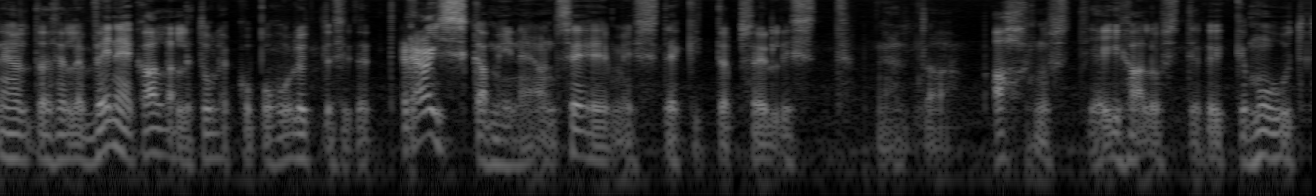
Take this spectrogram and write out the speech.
nii-öelda selle Vene kallaletuleku puhul ütlesid, et raiskamine on see, mis tekitab sellist nii-öelda ahnust ja ihalust ja kõike muud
